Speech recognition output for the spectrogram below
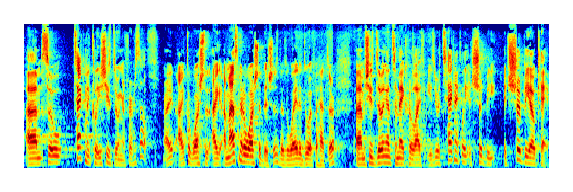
Um, so technically, she's doing it for herself, right? I could wash the, I, am asking her to wash the dishes. There's a way to do it for Heter. Um, she's doing it to make her life easier. Technically, it should be, it should be okay.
